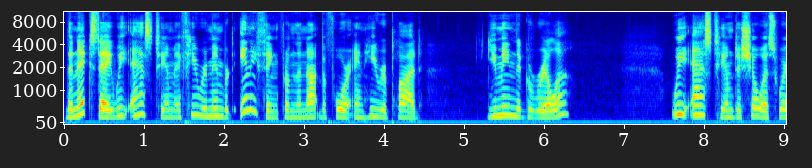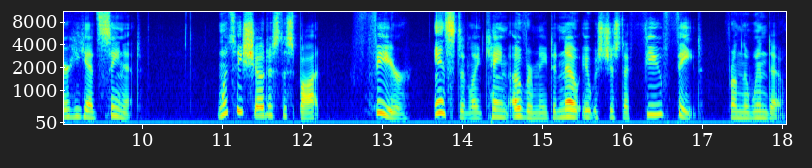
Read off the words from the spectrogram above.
The next day we asked him if he remembered anything from the night before and he replied, You mean the gorilla? We asked him to show us where he had seen it. Once he showed us the spot, fear instantly came over me to know it was just a few feet from the window.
